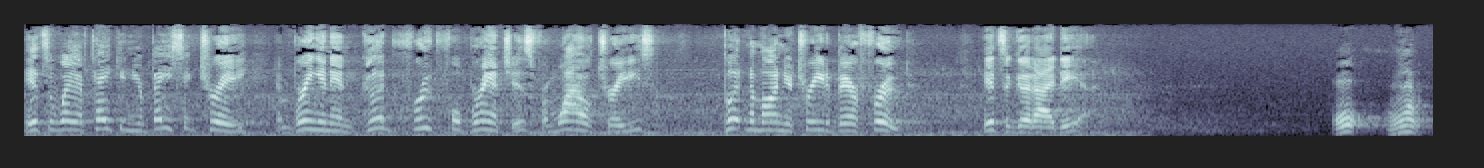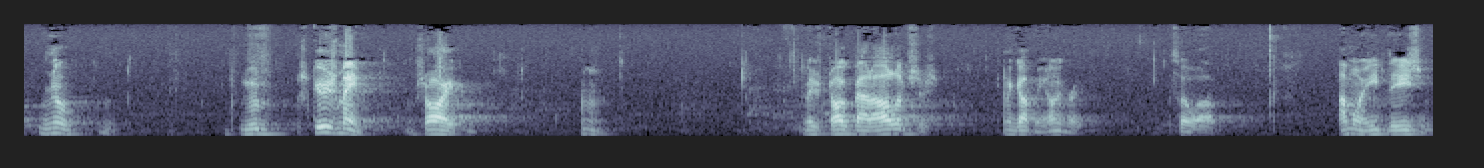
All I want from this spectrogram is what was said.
It's a way of taking your basic tree and bringing in good fruitful branches from wild trees, putting them on your tree to bear fruit. It's a good idea. Oh, no. Excuse me. I'm sorry. Hmm. Let's talk about olives. It's kind of got me hungry. So, uh, I'm going to eat these and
